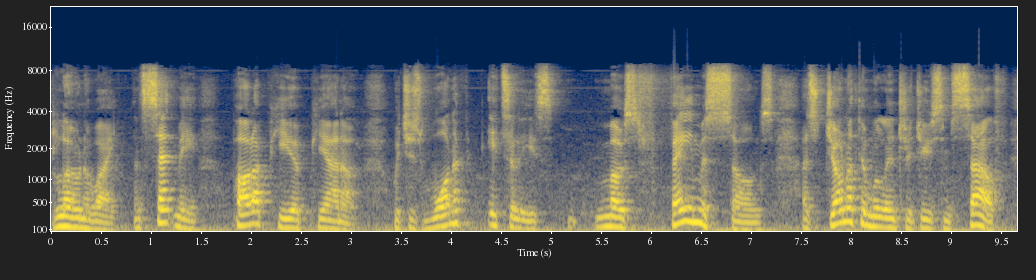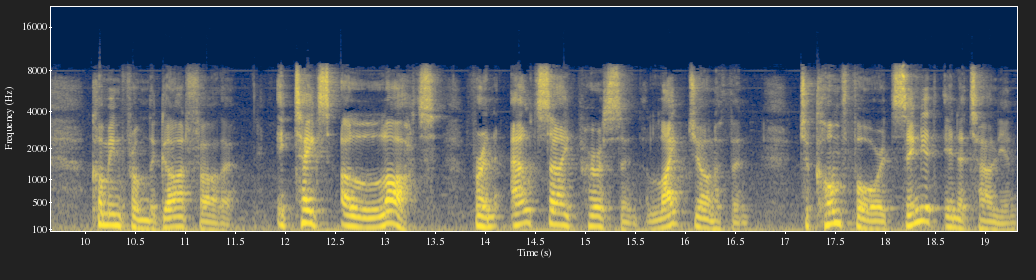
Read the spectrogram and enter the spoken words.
blown away. And sent me Parla Più Piano, which is one of Italy's most famous songs, as Jonathan will introduce himself, coming from The Godfather. It takes a lot for an outside person like Jonathan to come forward, sing it in Italian,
